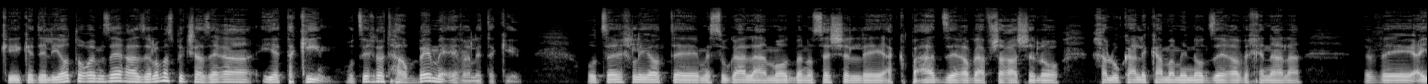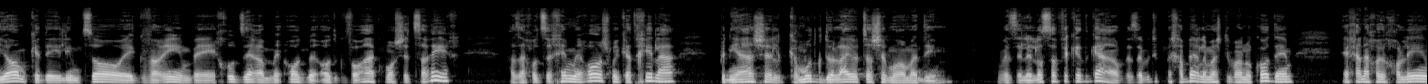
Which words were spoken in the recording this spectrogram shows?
כי כדי להיות תורם זרע זה לא מספיק שהזרע יהיה תקין הוא צריך להיות הרבה מעבר לתקין. הוא צריך להיות uh, מסוגל לעמוד בנושא של uh, הקפאת זרע והפשרה שלו, חלוקה לכמה מנות זרע וכן הלאה. והיום כדי למצוא אה, גברים באיכות זרע מאוד מאוד גבוהה כמו שצריך, אז אנחנו צריכים מראש מלכתחילה פנייה של כמות גדולה יותר של מועמדים. וזה ללא ספק אתגר, וזה בדיוק מחבר למה שדיברנו קודם, איך אנחנו יכולים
